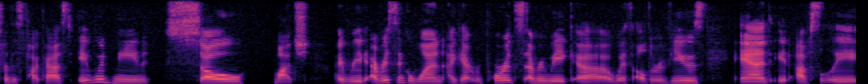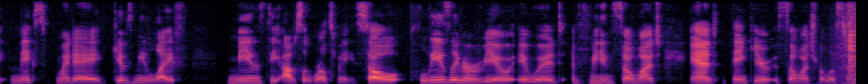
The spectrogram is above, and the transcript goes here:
for this podcast, it would mean so much. I read every single one. I get reports every week uh, with all the reviews, and it absolutely makes my day, gives me life, means the absolute world to me. So please leave a review. It would mean so much. And thank you so much for listening.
